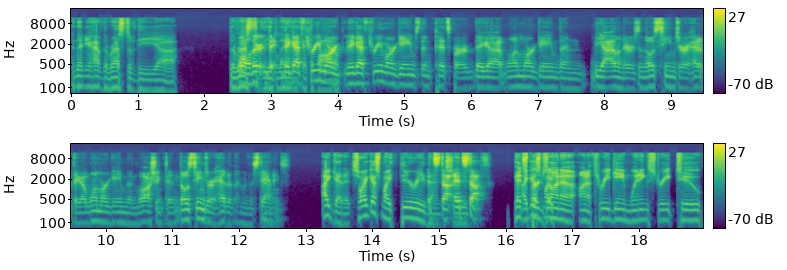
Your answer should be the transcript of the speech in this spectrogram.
And then you have the rest of the uh the rest they're, of the they, Atlantic they got at the three more. They got three more games than Pittsburgh. They got one more game than the Islanders, and those teams are ahead of. They got one more game than Washington. Those teams are ahead of them in the standings. I get it. So I guess my theory then It's tough. to- It's tough. guess Pittsburgh's my- on a on a three game winning streak too,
